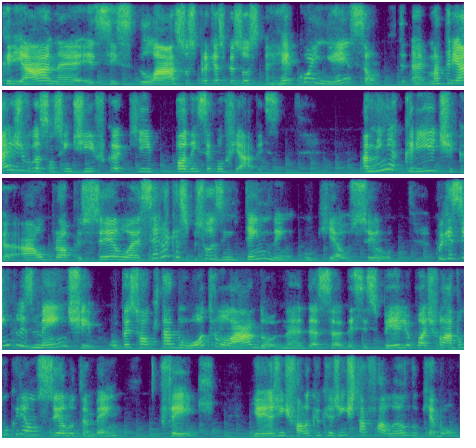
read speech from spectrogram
criar né, esses laços para que as pessoas reconheçam é, materiais de divulgação científica que podem ser confiáveis. A minha crítica ao próprio selo é: será que as pessoas entendem o que é o selo? Porque simplesmente o pessoal que está do outro lado né, dessa, desse espelho pode falar: vamos criar um selo também, fake, e aí a gente fala que o que a gente está falando que é bom.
